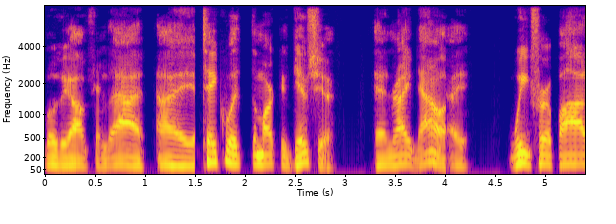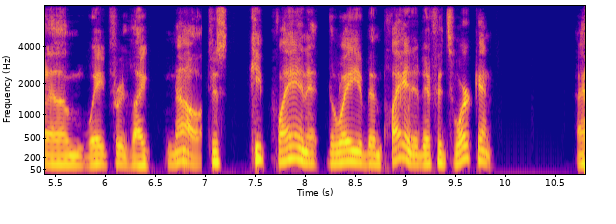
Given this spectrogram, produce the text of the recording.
Moving on from that, I take what the market gives you. And right now, I wait for a bottom, wait for like, no, just keep playing it the way you've been playing it. If it's working, I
